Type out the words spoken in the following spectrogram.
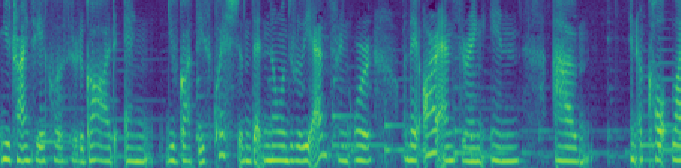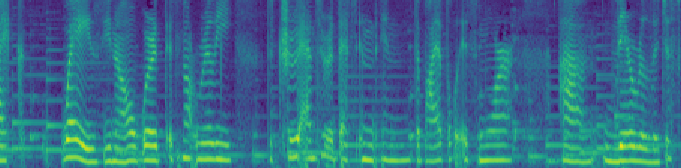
you're trying to get closer to God and you've got these questions that no one's really answering, or, they are answering in um, in occult like ways, you know, where it's not really the true answer that's in in the Bible. It's more um, their religious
